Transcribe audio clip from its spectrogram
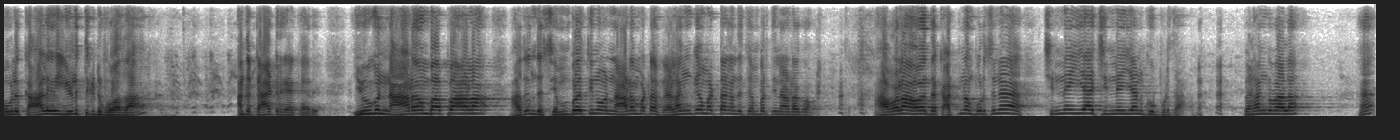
உங்களுக்கு காலையை இழுத்துக்கிட்டு போதா? அந்த டாக்டர் கேட்காரு. இவங்க நாடகம் பார்ப்பாங்களாம். அதுவும் இந்த செம்பருத்தின்னு ஒரு நாடகம் மாட்டான் விளங்க மாட்டாங்க அந்த செம்பருத்தி நாடகம். அவளும் அவன் இந்த கட்டணம் புருஷனை சின்னையா சின்னையான்னு கூப்பிடுதா. விளங்குவாளா ஆ?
